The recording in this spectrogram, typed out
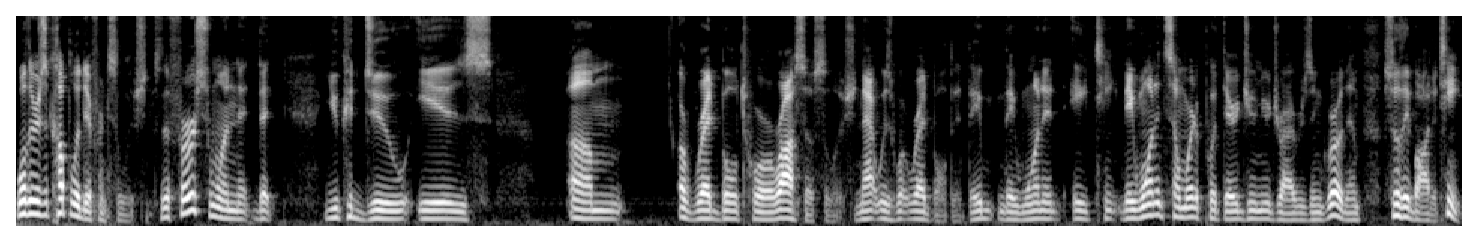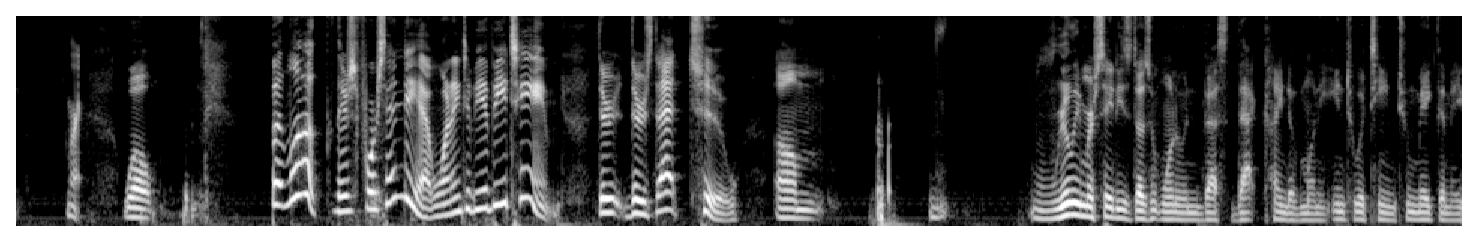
Well, there's a couple of different solutions. The first one that, that you could do is um, a Red Bull Toro Rosso solution. That was what Red Bull did. They they wanted a team. They wanted somewhere to put their junior drivers and grow them, so they bought a team. Right. Well, But look, there's Force India wanting to be a B team. there there's that too. Um, really, Mercedes doesn't want to invest that kind of money into a team to make them a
